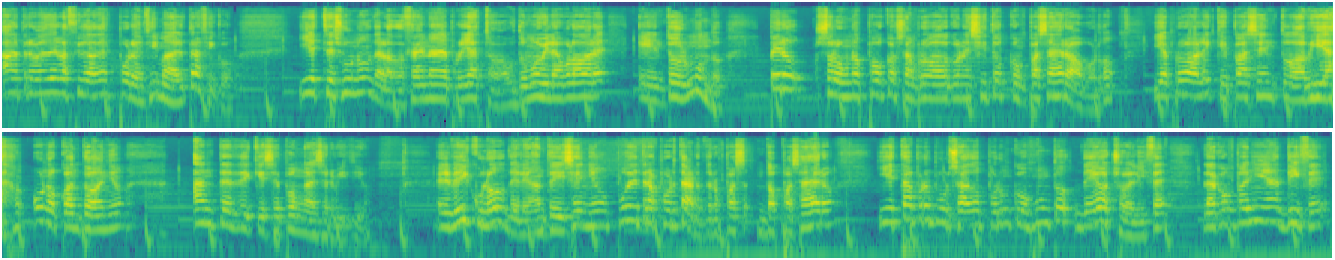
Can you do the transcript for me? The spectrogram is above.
a través de las ciudades por encima del tráfico. Y este es uno de las docenas de proyectos de automóviles voladores en todo el mundo, pero solo unos pocos se han probado con éxito con pasajeros a bordo, y es probable que pasen todavía unos cuantos años antes de que se ponga en servicio. El vehículo, de elegante diseño, puede transportar dos, pasajeros y está propulsado por un conjunto de 8 hélices. La compañía dice,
